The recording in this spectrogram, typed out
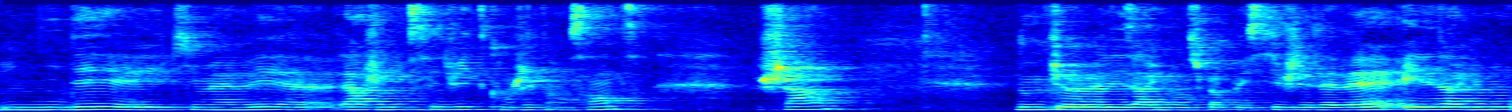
une idée qui m'avait euh, largement séduite quand j'étais enceinte Charles. Donc euh, les arguments super positifs, je les avais. Et les arguments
